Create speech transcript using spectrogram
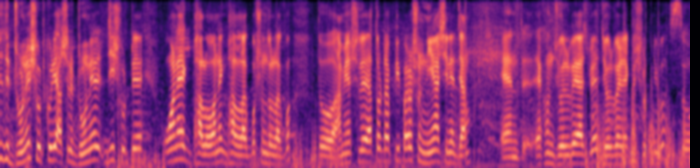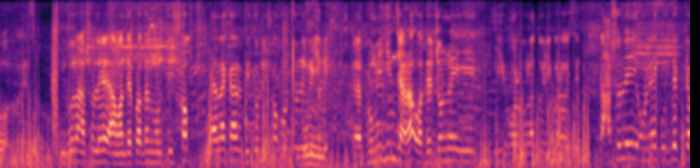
যদি ড্রোনে শ্যুট করি, আসলে ড্রোনের যে শ্যুটে অনেক ভালো অনেক ভালো লাগবো, সুন্দর লাগবো। তো আমি আসলে এতটা প্রিপারেশন নিয়ে আসি না যাম অ্যান্ড এখন জুয়েল ভাই আসবে, জুয়েল ভাইয়ের একটা শ্যুট নিব। সো এগুলো আসলে আমাদের প্রধানমন্ত্রী সব এলাকার ভিতরে সব অঞ্চলের ভূমিহীন। যারা ওদের জন্য এই ঘরগুলা তৈরি করা হয়েছে তো আসলে আসলেই অনেক উদ্যোগটা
